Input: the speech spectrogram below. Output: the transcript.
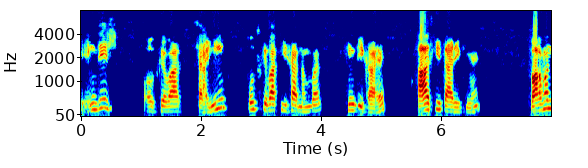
इंग्लिश और उसके बाद चाइनीज़ उसके बाद तीसरा नंबर हिंदी का है। आज की तारीख में बावन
